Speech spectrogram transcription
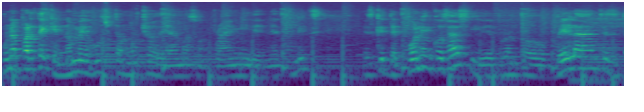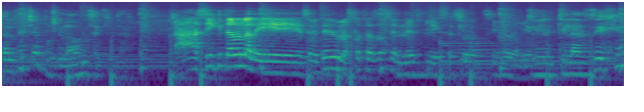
una parte que no me gusta mucho de Amazon Prime y de Netflix es que te ponen cosas y de pronto vela antes de tal fecha porque la vamos a quitar. Ah, sí, quitaron la de Cementerio de Mascotas 2 en Netflix. Eso sí me dolió. Que, que las dejen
